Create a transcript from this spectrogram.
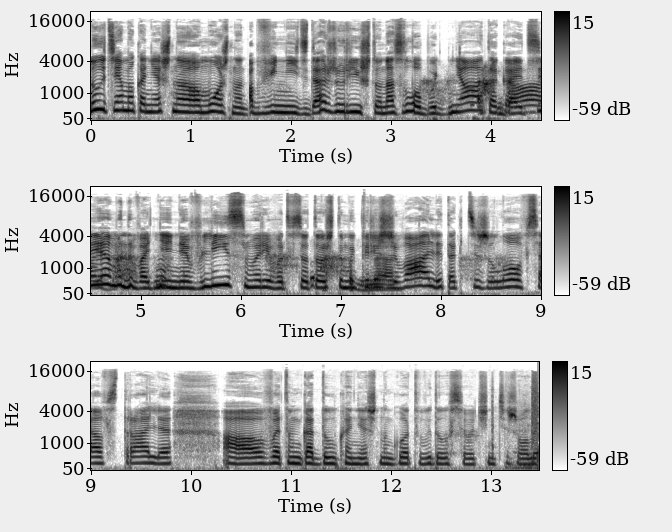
Ну и тема, конечно, можно обвинить, да, жюри, что на злобу дня такая да, тема, да. наводнение в Лисморе, вот все то, что мы переживали, да. так тяжело, вся Австралия. А в этом году, конечно, год выдался очень тяжелый.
